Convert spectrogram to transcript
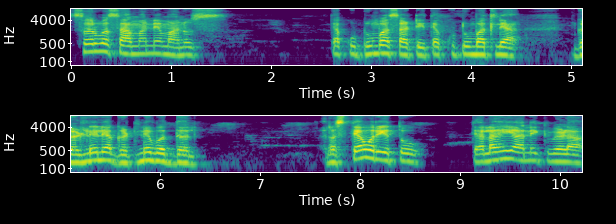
सर्वसामान्य माणूस त्या कुटुंबासाठी त्या कुटुंबातल्या घडलेल्या घटनेबद्दल रस्त्यावर येतो त्यालाही अनेक वेळा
